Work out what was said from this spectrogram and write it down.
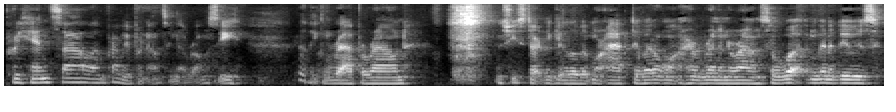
prehensile, I'm probably pronouncing that wrong. See, they can wrap around. And she's starting to get a little bit more active. I don't want her running around. So what I'm gonna do is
